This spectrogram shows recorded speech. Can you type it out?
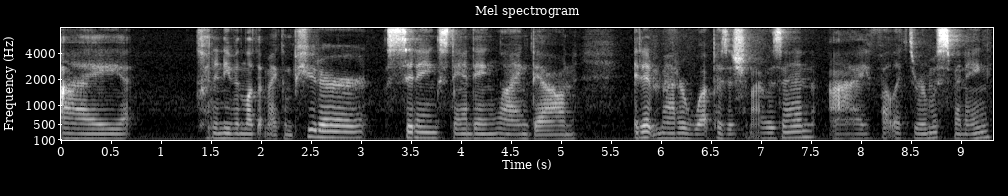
I couldn't even look at my computer, sitting, standing, lying down. It didn't matter what position I was in. I felt like the room was spinning.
